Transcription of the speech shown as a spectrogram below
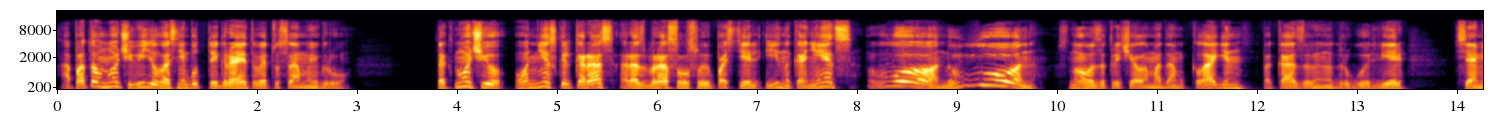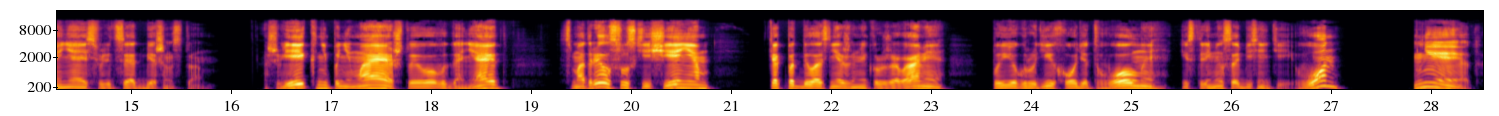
а потом ночью видел во сне, будто играет в эту самую игру. Так ночью он несколько раз разбрасывал свою постель и наконец, вон, вон, снова закричала мадам Клагин, показывая на другую дверь, вся меняясь в лице от бешенства. Швейк, не понимая, что его выгоняют, смотрел с восхищением, как под белоснежными кружевами по ее груди ходят волны, и стремился объяснить ей: "Вон? Нет.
